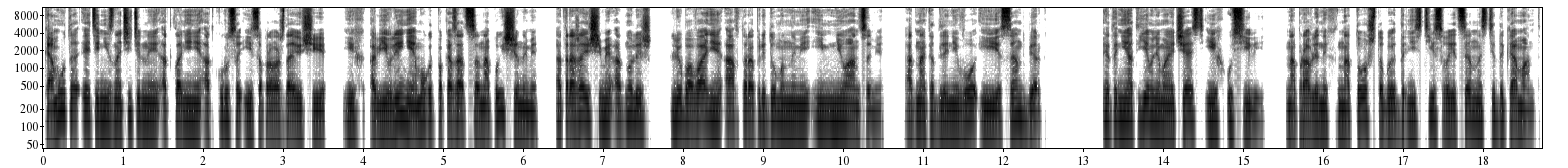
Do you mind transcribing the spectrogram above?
Кому-то эти незначительные отклонения от курса и сопровождающие их объявления могут показаться напыщенными, отражающими одно лишь любование автора придуманными им нюансами, однако для него и Сэндберг это неотъемлемая часть их усилий, направленных на то, чтобы донести свои ценности до команд.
